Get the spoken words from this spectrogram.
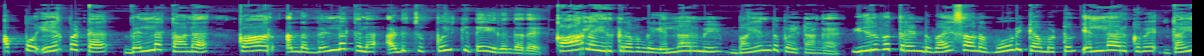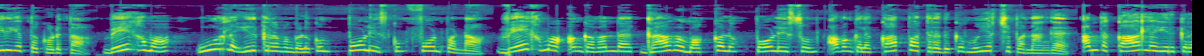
அப்போ ஏற்பட்ட வெள்ளத்தால கார் அந்த வெள்ளத்துல அடிச்சு போய்கிட்டே இருந்தது. கார்ல இருக்கிறவங்க எல்லாருமே பயந்து போயிட்டாங்க. இருபத்தி ரெண்டு வயசான மோனிகா மட்டும் எல்லாருக்குமே தைரியத்தை கொடுத்தா. வேகமா ஊர்ல இருக்கிறவங்களுக்கும் போலீஸ்க்கும் ஃபோன் பண்ணா. வேகமா அங்க வந்த கிராம மக்களும் போலீஸும் அவங்கள காப்பாத்துறதுக்கு முயற்சி பண்ணாங்க. அந்த கார்ல இருக்கிற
